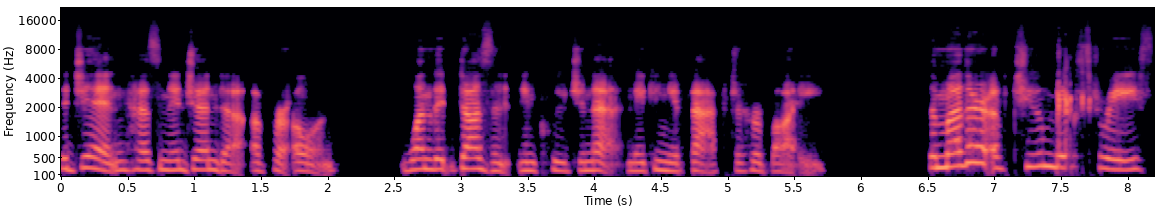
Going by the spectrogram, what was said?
the jinn has an agenda of her own, one that doesn't include Jeanette making it back to her body. The mother of two mixed race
